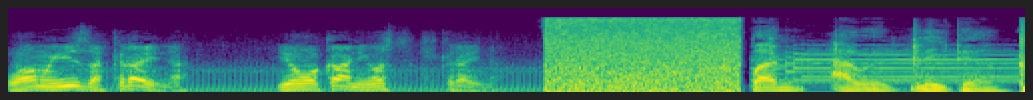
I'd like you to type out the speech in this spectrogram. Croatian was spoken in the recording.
Ovamo je iza krajina. I ovo kani ostati krajina. One hour later.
